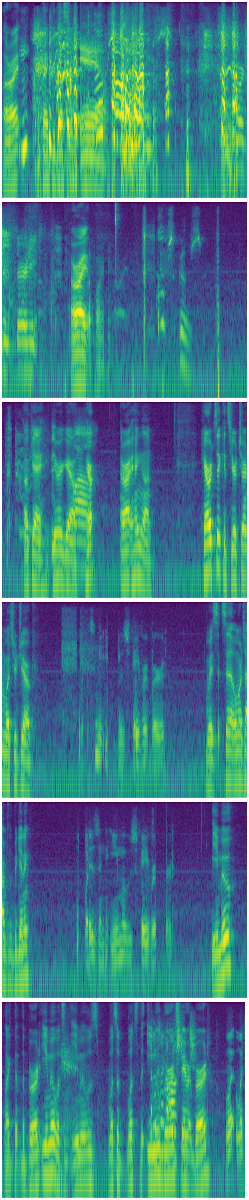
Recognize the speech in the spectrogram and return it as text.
All right. Thank you, Duster. Yeah. oh, that was- You're getting dirty. All right. That's funny. Okay. Here we go. Wow. Her- All right, hang on. Heretic, it's your turn. What's your joke? What's an emu's favorite bird? Wait, say that one more time from the beginning. What is an emu's favorite bird? Emu, like the, the bird emu. What's an emu's? What's a what's the emu looks like bird's favorite bird? What what?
